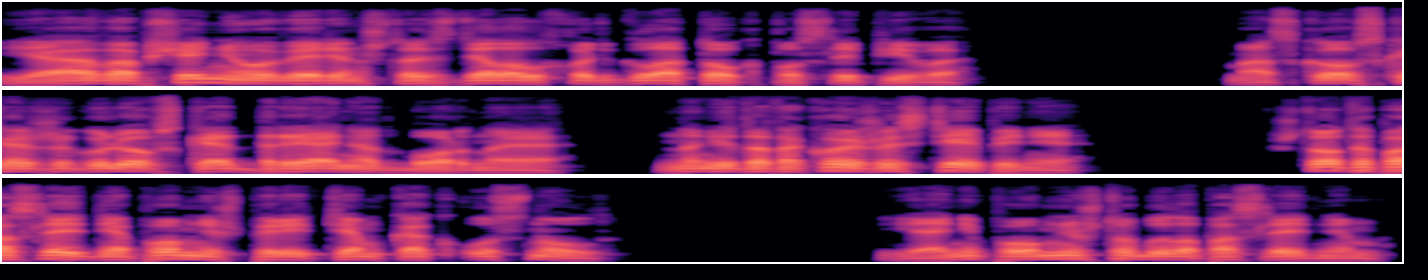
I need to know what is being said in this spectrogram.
Я вообще не уверен, что сделал хоть глоток после пива. Московская жигулевская дрянь отборная, но не до такой же степени. Что ты последнее помнишь перед тем, как уснул? Я не помню, что было последним.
